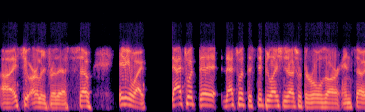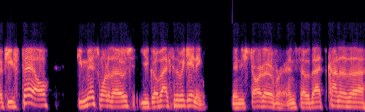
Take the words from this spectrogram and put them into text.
uh, it's too early for this. So anyway, that's what the that's what the stipulations are. That's what the rules are. And so if you fail, if you miss one of those, you go back to the beginning, then you start over. And so that's kind of the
